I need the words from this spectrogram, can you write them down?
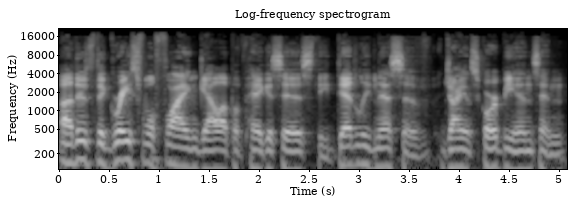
Uh, there's the graceful flying gallop of Pegasus, the deadliness of giant scorpions, and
